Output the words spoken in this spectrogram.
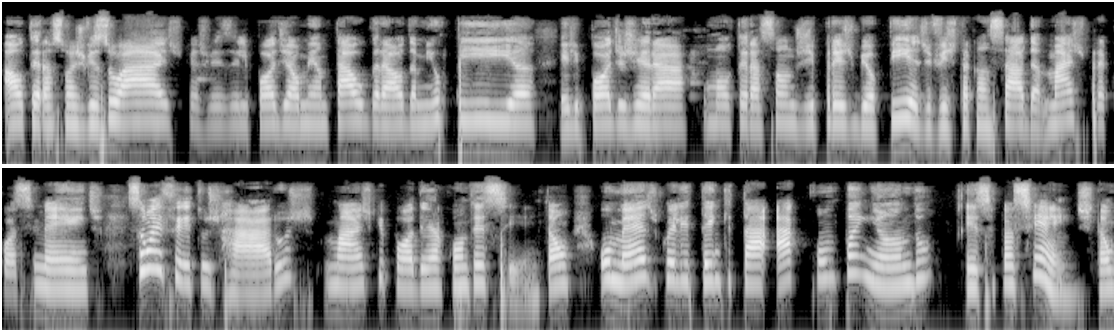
a alterações visuais, porque às vezes ele pode aumentar o grau da miopia, ele pode gerar uma alteração de presbiopia, de vista cansada, mais precocemente. São efeitos raros, mas que podem acontecer. Então, o médico ele tem que estar tá acompanhando esse paciente. Então,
